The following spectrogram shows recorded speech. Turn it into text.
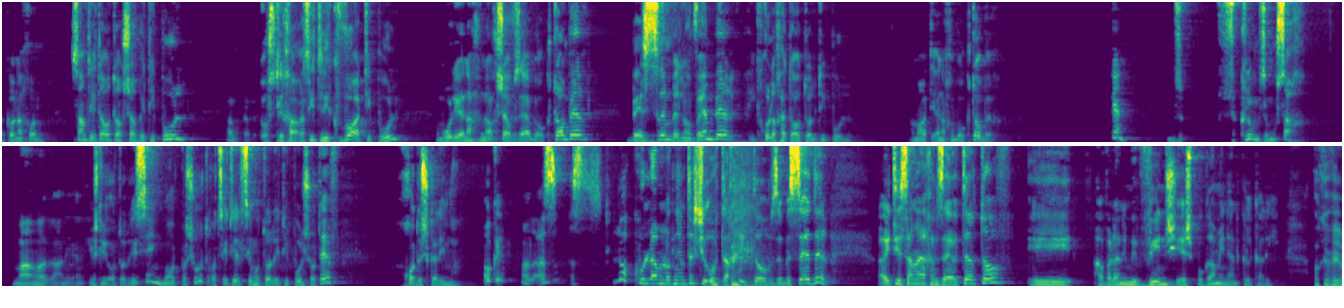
הכל נכון. שמתי את האוטו עכשיו בטיפול, או סליחה, רציתי לקבוע טיפול, אמרו לי אנחנו עכשיו, זה היה באוקטובר, ב-20 בנובמבר ייקחו לך את האוטו לטיפול. אמרתי, אנחנו באוקטובר. כן, זה, זה כלום, זה מוסך. מה, מה, אני, יש לי אוטו ליסינג מאוד פשוט, רציתי לשים אותו לטיפול שוטף, חודש קדימה. אוקיי, אז, אז לא כולם נותנים את השירות הכי טוב, זה בסדר. הייתי שמח אם זה היה יותר טוב, אה, אבל אני מבין שיש פה גם עניין כלכלי. אוקיי, ואם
